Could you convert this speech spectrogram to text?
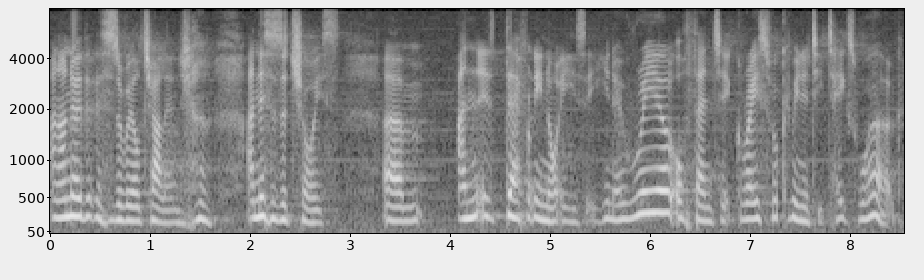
And I know that this is a real challenge, and this is a choice. Um, and it's definitely not easy. You know, real, authentic, graceful community takes work.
